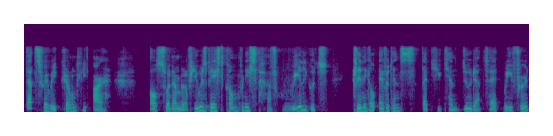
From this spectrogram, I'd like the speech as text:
That's where we currently are also a number of US based companies have really good clinical evidence that you can do that, eh? revert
